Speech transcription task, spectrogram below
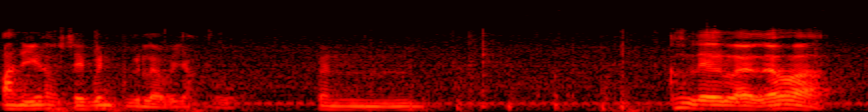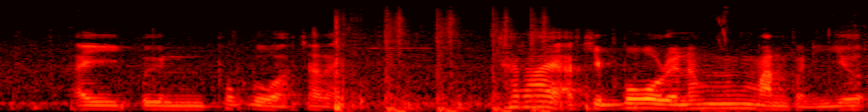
อันนี้เราใช้เป็นปืนอะไรวะอยากรู้เป็นเขาเรียกอะไรแล้วอะไอปืนพกรัวใช่ไหมถ้าได้อะคิโบเลยนะมันกว่านี้เยอะ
